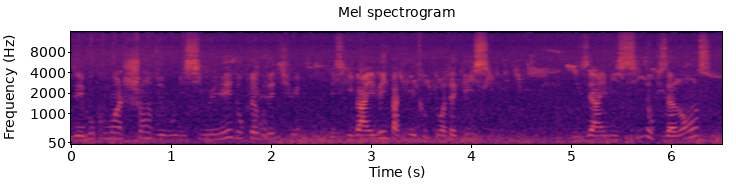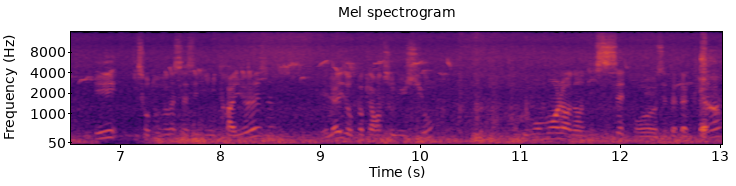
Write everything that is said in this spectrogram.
vous avez beaucoup moins de chances de vous dissimuler, donc là vous êtes tué. Et ce qui va arriver, une partie des troupes qui vont attaquer ici. Ils arrivent ici, donc ils avancent, et ils se retrouvent face à cette mitrailleuse. Et là, ils n'ont pas 40 solutions. au moment-là, on est en 17 pour cette attaque-là.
